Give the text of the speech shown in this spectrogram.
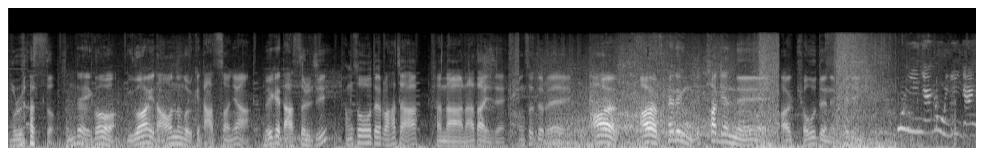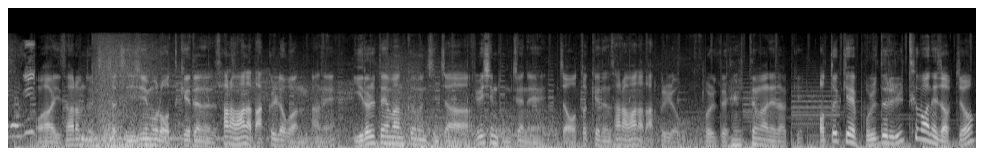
몰랐어. 근데 이거 UI 나오는 거왜 이렇게 낯서냐? 왜 이렇게 낯설지? 평소대로 하자. 편안하다 이제. 평소대로 해아아 패링 못하겠네. 아 겨우 되네 패링 와 이 사람들 진짜 진심으로 어떻게든 사람 하나 낚으려고 한- 하네. 이럴 때만큼은 진짜 일심동체네. 진짜 어떻게든 사람 하나 낚으려고. 볼드 1트 만에 잡기. 어떻게 볼드를 1트 만에 잡죠?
